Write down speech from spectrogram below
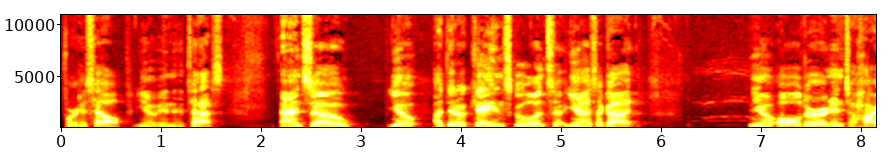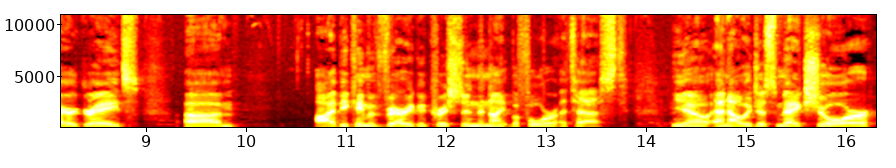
for his help, you know, in the test. And so, you know, I did okay in school. And so, you know, as I got, you know, older and into higher grades, um, I became a very good Christian the night before a test, you know, and I would just make sure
